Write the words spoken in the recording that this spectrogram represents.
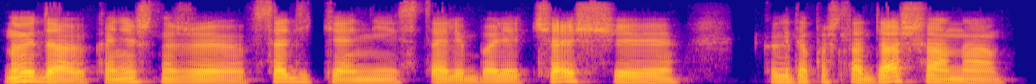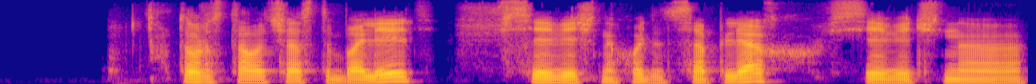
Ну и да, конечно же, в садике они стали болеть чаще. Когда пошла Даша, она тоже стала часто болеть. Все вечно ходят в соплях, все вечно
